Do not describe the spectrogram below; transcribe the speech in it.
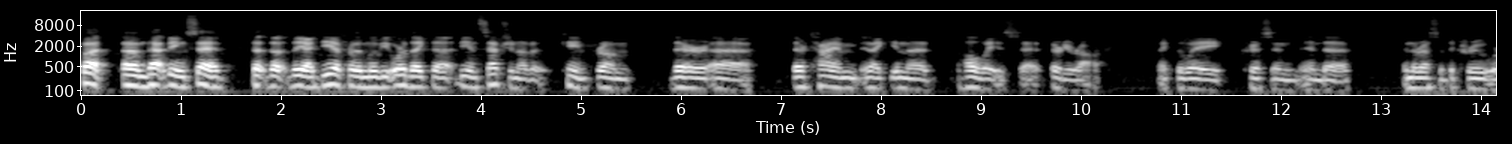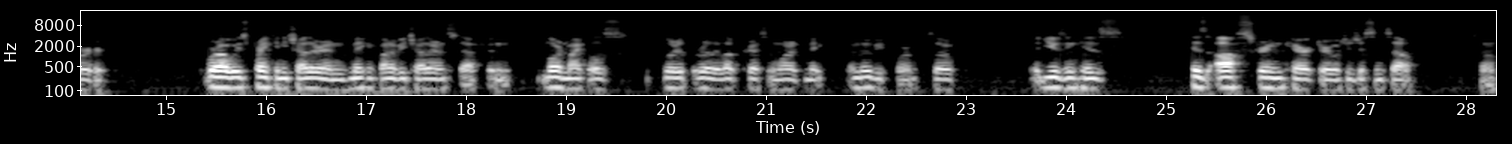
But um, that being said, the, the the idea for the movie or like the the inception of it came from their uh, their time like in the hallways at Thirty Rock, like the way Chris and and uh, and the rest of the crew were were always pranking each other and making fun of each other and stuff. And Lorne Michaels really loved Chris and wanted to make a movie for him. So using his his off-screen character, which is just himself. So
